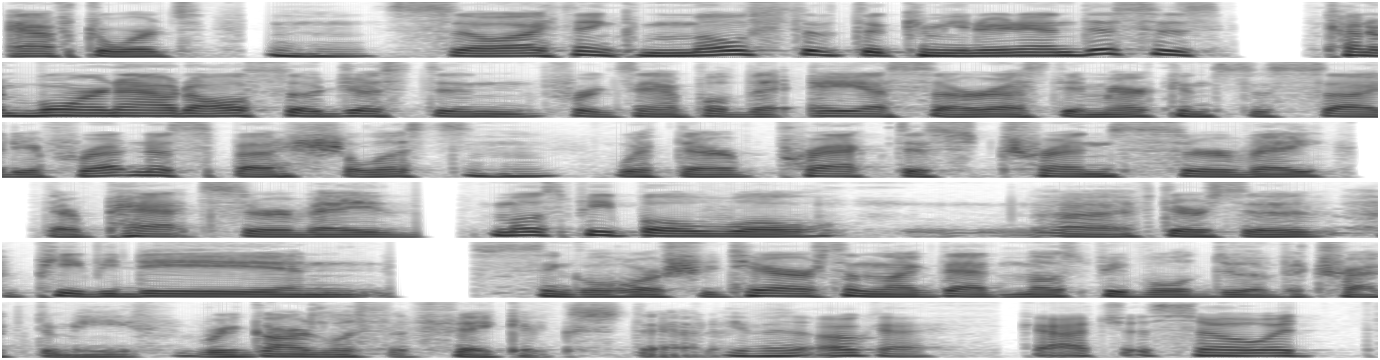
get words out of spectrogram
afterwards. So I think most of the community, and this is kind of borne out also just in, for example, the ASRS, the American Society of Retina Specialists, with their practice trends survey, their PAT survey. Most people will, uh, if there's a, a PVD and single horseshoe tear or something like that, most people will do a vitrectomy regardless of phakic status. Even okay, gotcha. So it,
